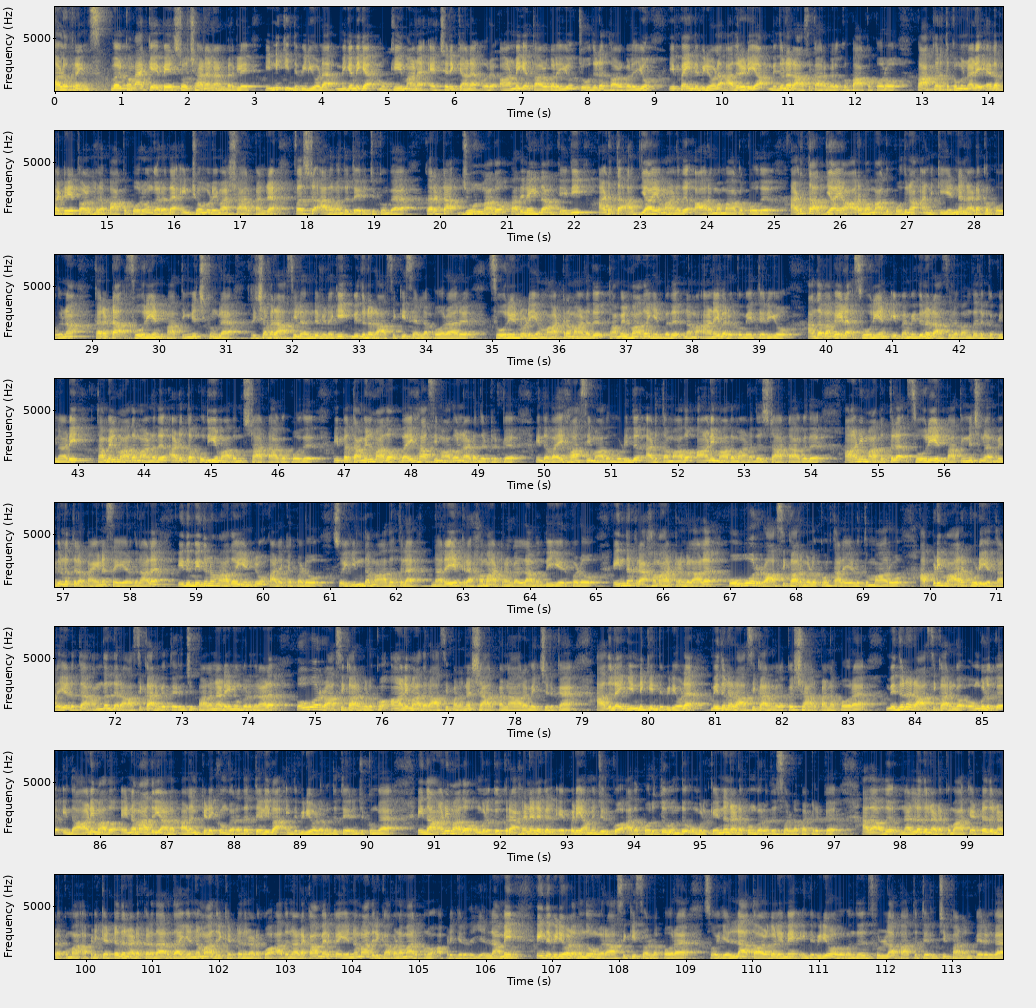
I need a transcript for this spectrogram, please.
Hello friends welcome back கேபே ஸ்டோ channel நண்பர்களே. இன்றைக்கி இந்த வீடியோவில் மிக மிக முக்கியமான எச்சரிக்கையான ஒரு ஆன்மீக தாள்களையும் ஜோதிட தாள்களையும் இப்போ இந்த வீடியோவில் அதிரடியாக மிதுன ராசிக்காரங்களுக்கு பார்க்க போகிறோம் பார்க்குறதுக்கு முன்னாடி எதை பற்றிய தாள்களை பார்க்க போகிறோங்கிறத இன்ட்ரோ மூலிமா ஷேர் பண்ணுறேன் ஃபஸ்ட்டு அதை வந்து தெரிஞ்சுக்கோங்க. கரெக்டாக ஜூன் மாதம் பதினைந்தாம் தேதி அடுத்த அத்தியாயமானது ஆரம்பமாக போகுது. அடுத்த அத்தியாயம் ஆரம்பமாக போகுதுன்னா அன்றைக்கி என்ன நடக்க போகுதுன்னா கரெக்டாக சூரியன் பார்த்தீங்கன்னு வச்சுக்கோங்களேன் ரிஷப ராசியிலேருந்து விலகி மிதுன ராசிக்கு செல்ல போகிறாரு சூரியனுடைய மாற்றமானது தமிழ் மாதம் என்பது நம்ம அனைவருக்குமே தெரியும். அந்த வகையில் சூரியன் இப்போ மிதுன ராசியில் வந்ததுக்கு பின்னாடி தமிழ் மாதமானது அடுத்த புதிய மாதம் ஸ்டார்ட் ஆக போகுது. இப்போ தமிழ் மாதம் வைகாசி மாதம் நடந்துட்டுருக்கு. இந்த வைகாசி மாதம் முடிந்து அடுத்த மாதம் ஆணி மாதமானது ஸ்டார்ட் ஆகுது. ஆணி மாதத்தில் சூரியன் பார்த்திங்கன்னு வச்சுங்களேன் மிதுனத்தில் பயணம் செய்கிறதுனால இது மிதுன மாதம் என்றும் அழைக்கப்படும். ஸோ இந்த மாதத்தில் நிறைய கிரக மாற்றங்கள்லாம் வந்து ஏற்படும். இந்த கிரக மாற்றங்களால் ஒவ்வொரு ராசிக்காரங்களுக்கும் தலையெழுத்து மாறும். அப்படி மாறக்கூடிய தலையெழுத்தை அந்தந்த ராசிக்காரங்க தெரிஞ்சு பலனடையணுங்கிறதுனால ஒவ்வொரு ராசிக்காரங்களுக்கும் ஆணி மாத ராசி பலனை ஷேர் பண்ண ஆரம்பிச்சிருக்கேன். அதில் இன்னைக்கு இந்த வீடியோவில் மிதுன ராசிக்காரங்களுக்கு ஷேர் பண்ண போகிறேன் மிதுன ராசிக்காரங்க உங்களுக்கு இந்த ஆணி மாதம் என்ன மாதிரியான பலன் கிடைக்குங்கிறத தெளிவாக இந்த வீடியோவில் வந்து தெரிஞ்சுக்குங்க. இந்த ஆணி மாதம் உங்களுக்கு கிரகநிலைகள் எப்படி அமைஞ்சிருக்கோ அதை பொறுத்து வந்து உங்களுக்கு என்ன நடக்குங்கிறது சொல்லப்பட்டிருக்கு. அதாவது நல்லது நடக்குமா கெட்டது நடக்குமா அப்படி கெட்டது நடக்கிறதா இருந்தால் என்ன மாதிரி கெட்டது நடக்கும் அது நடக்காமல் இருக்க என்ன மாதிரி கவனமாக இருக்கணும் அப்படிங்கிறது எல்லாமே இந்த வீடியோவில் வந்து உங்கள் ராசிக்கு சொல்ல போகிறேன் ஸோ எல்லா தாள்களையுமே இந்த வீடியோவை வந்து ஃபுல்லாக பார்த்து தெரிஞ்சு பலன் பெறுங்க.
